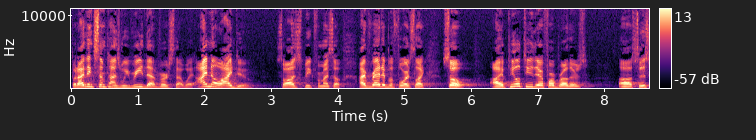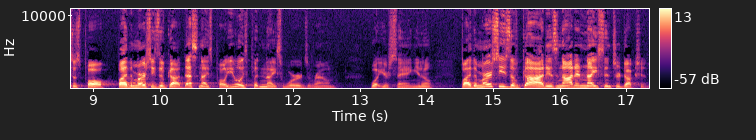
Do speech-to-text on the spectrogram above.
But I think sometimes we read that verse that way. I know I do, so I'll speak for myself. I've read it before. It's like, so I appeal to you, therefore, brothers. Uh, so this is Paul, by the mercies of God. That's nice, Paul. You always put nice words around what you're saying, you know. By the mercies of God is not a nice introduction.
